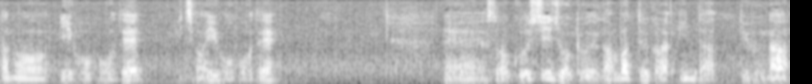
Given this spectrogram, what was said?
あのいい方法で一番いい方法で、えー、その苦しい状況で頑張ってるからいいんだっていうふうな、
